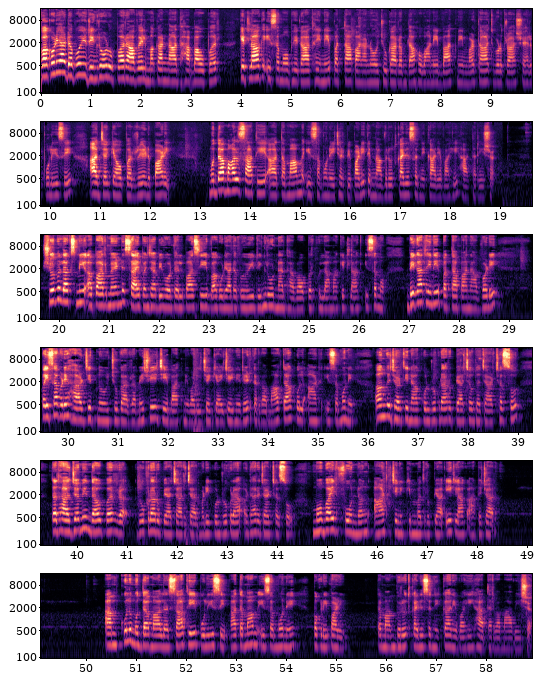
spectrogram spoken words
Waghodia Dabhoi ring road ઉપર આવેલ મકાનના ધાબા ઉપર કેટલાક ઈસમો ભેગા થઈને પત્તા પાનાનો જુગાર રમતા હોવાની બાતમી મળતા જ વડોદરા શહેર પોલીસે આ જગ્યા ઉપર રેડ પાડી મુદ્દામાલ સાથે આ તમામ ઈસમોને ઝડપી પાડી તેમના વિરુદ્ધ કાયદેસરની કાર્યવાહી હાથ ધરી છે. શુભ લક્ષ્મી અપાર્ટમેન્ટ સાઈ પંજાબી હોટલ પાસે વાઘોડિયા ડભોઈ રિંગ રોડના ધાબા ઉપર ખુલ્લામાં કેટલાક ઈસમો ભેગા થઈને પત્તા પાના વડે પૈસા વડે હાર જીતનો જુગાર રમે છે. જે બાતમીવાળી જગ્યાએ જઈને રેડ કરવામાં આવતા કુલ આઠ ઈસમોને અંગ ઝડતીના કુલ રોકડા રૂપિયા ચૌદ હજાર છસો તથા જમીન દાવ પર રોકડા રૂપિયા ચાર હજાર મળી કુલ રોકડા અઢાર હજાર છસો. મોબાઈલ ફોન નંગ આઠ જેની કિંમત રૂપિયા એક લાખ આઠ હજાર. આમ કુલ મુદ્દામાલ સાથે પોલીસે આ તમામ ઇસમોને પકડી પાડી. તમામ વિરુદ્ધ કાયદેસરની કાર્યવાહી હાથ ધરવામાં આવી છે.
